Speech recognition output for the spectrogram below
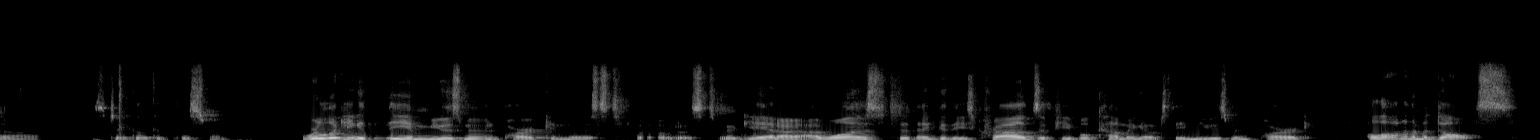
uh Let's take a look at this one. We're looking at the amusement park in this photo. So again, I, I want us to think of these crowds of people coming out to the amusement park. A lot of them adults.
